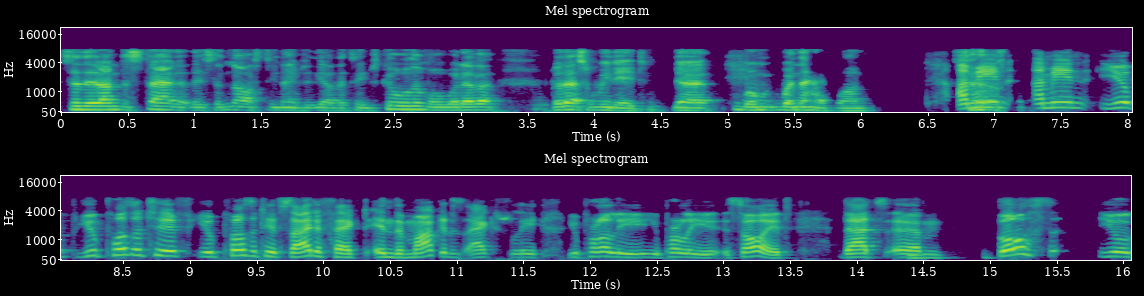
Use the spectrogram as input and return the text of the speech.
so they'd understand that there's the nasty names that the other teams call them or whatever. But that's what we did uh, when when they had one. I So mean, I mean, your your positive your positive side effect in the market is actually you probably you probably saw it that um, both your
